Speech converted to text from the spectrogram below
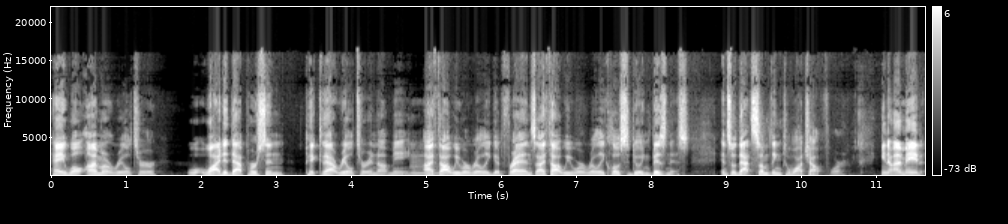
hey, well, I'm a realtor. Why did that person pick that realtor and not me? Mm-hmm. I thought we were really good friends. I thought we were really close to doing business. And so that's something to watch out for. You know, I made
